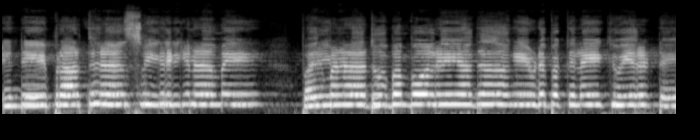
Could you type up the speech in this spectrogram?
എന്റെ പ്രാർത്ഥന സ്വീകരിക്കണമേ. പരിമള ധൂപം പോലെ അത് അങ്ങയുടെ പക്കലേക്ക് ഉയരട്ടെ.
